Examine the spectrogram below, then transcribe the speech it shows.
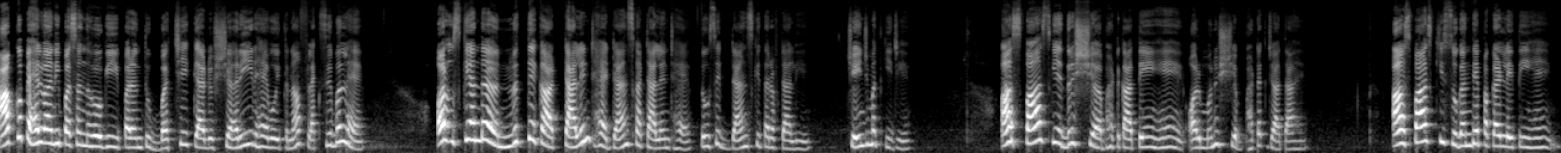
आपको पहलवानी पसंद होगी, परंतु बच्चे का जो शरीर है, वो इतना फ्लेक्सिबल है। और उसके अंदर नृत्य का टैलेंट है डांस का टैलेंट है तो उसे डांस की तरफ़ डालिए। चेंज मत कीजिए। आसपास के दृश्य भटकाते हैं और मनुष्य भटक जाता है। आसपास की सुगंधें पकड़ लेती हैं।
